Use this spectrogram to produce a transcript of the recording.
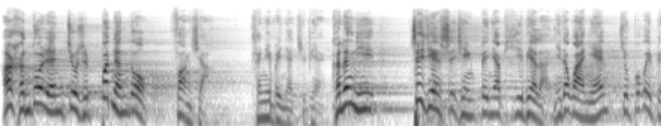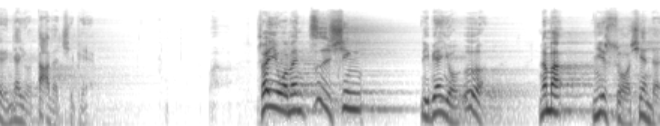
而很多人就是不能够放下曾经被人家欺骗，可能你这件事情被人家欺骗了，你的晚年就不会被人家有大的欺骗。所以我们自心里边有恶，那么你所现的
